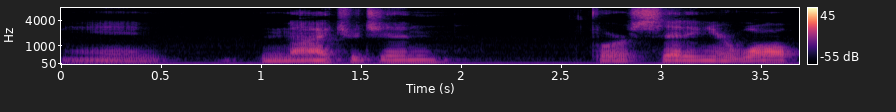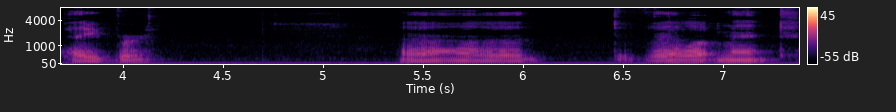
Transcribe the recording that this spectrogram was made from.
and nitrogen for setting your wallpaper. Uh, development,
